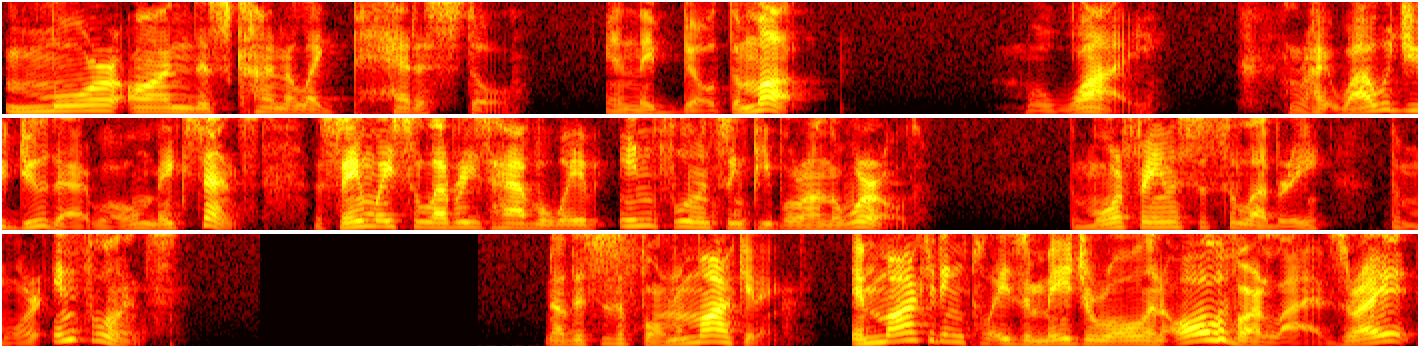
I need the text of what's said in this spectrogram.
more on this kind of like pedestal and they built them up. Well, why? Right? Why would you do that? Well, makes sense. The same way celebrities have a way of influencing people around the world. The more famous a celebrity, the more influence. Now, this is a form of marketing. And marketing plays a major role in all of our lives, right?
